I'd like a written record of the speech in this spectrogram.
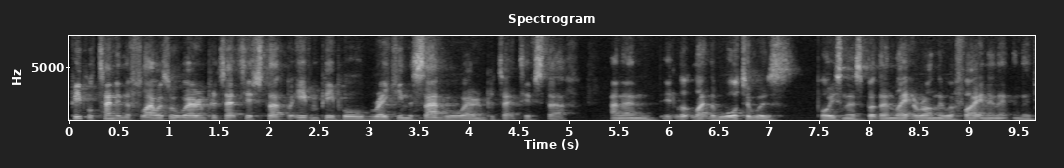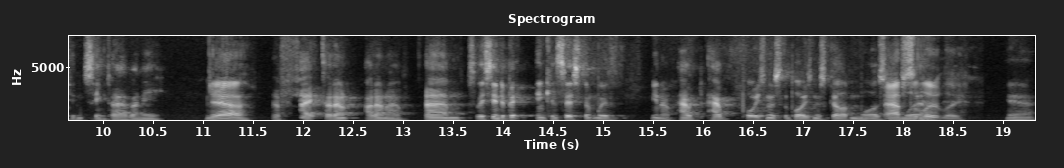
people tending the flowers were wearing protective stuff, but even people raking the sand were wearing protective stuff. And then it looked like the water was poisonous, but then later on they were fighting in it, and they didn't seem to have any Yeah. effect. I don't I don't know. Um, so they seemed a bit inconsistent with you know how how poisonous the poisonous garden was. and where- Absolutely. Yeah.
